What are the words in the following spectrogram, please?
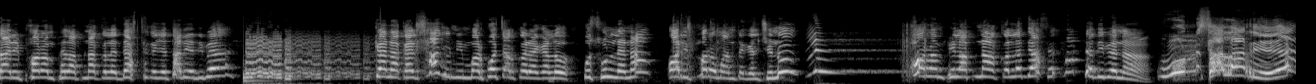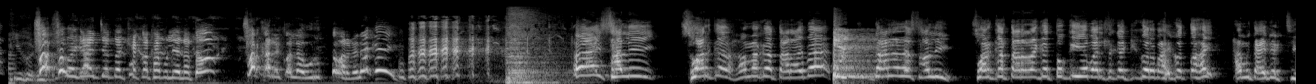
তারই ফর্ম ফিল আপ না করলে দেশ থেকে যে তাড়িয়ে দিবে? কেন কাল সাজু নিম্বর প্রচার করে গেল ও শুনলে না? ওরই ফর্ম আনতে গেলছিল ফর্ম ফিল আপ না করলে দেশে থাকতে দিবে না। কোন শালা রে? সবসময় গায়ে যেতে খে কথা বলিয়ে না তো। সরকারে করলে উঠতে পারবে নাকি? এই শালি সরকার আমাকে তাড়াইবে? দাঁড়ালে শালি সরকার তারার আগে তোকে এ বাড়ি থেকে কি করে বাহির করতে হয়? আমি তাই দেখছি।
